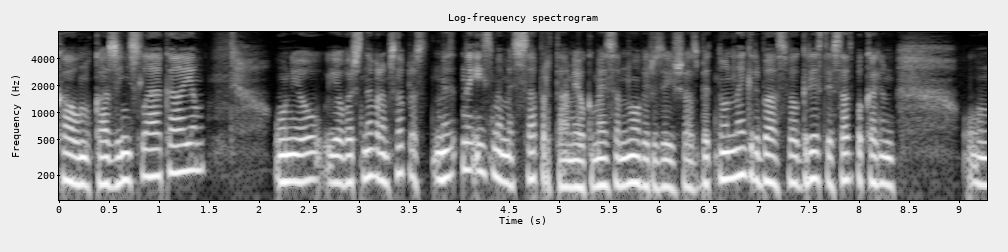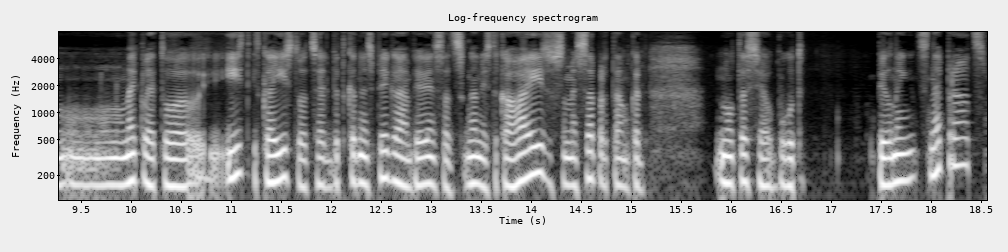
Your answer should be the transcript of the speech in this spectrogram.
kalnu kaziņas lēkājam, un jau, jau vairs nevaram saprast, mēs, ne, īstenībā mēs sapratām jau, ka mēs esam novirzījušās, bet nu negribās vēl griezties atpakaļ un, un, un, un meklēt to īsti, it kā īsto ceļu, bet kad mēs piegājām pie vienas tādas gan tā kā aizus, un mēs sapratām, ka nu, tas jau būtu pilnīgs neprāts,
